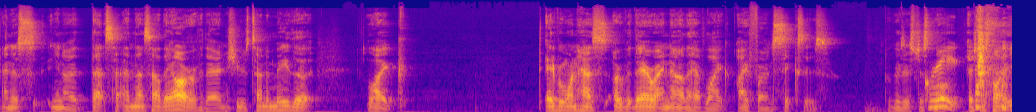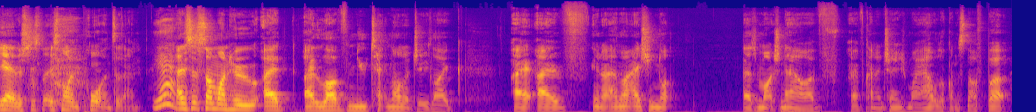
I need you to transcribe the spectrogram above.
And it's you know that's and that's how they are over there. And she was telling me that like everyone has over there right now they have like iPhone sixes because it's just Great. not it's just not yeah it's just it's not important to them. Yeah. And this is someone who I I love new technology. Like I I've you know I'm actually not as much now. I've I've kind of changed my outlook on stuff, but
